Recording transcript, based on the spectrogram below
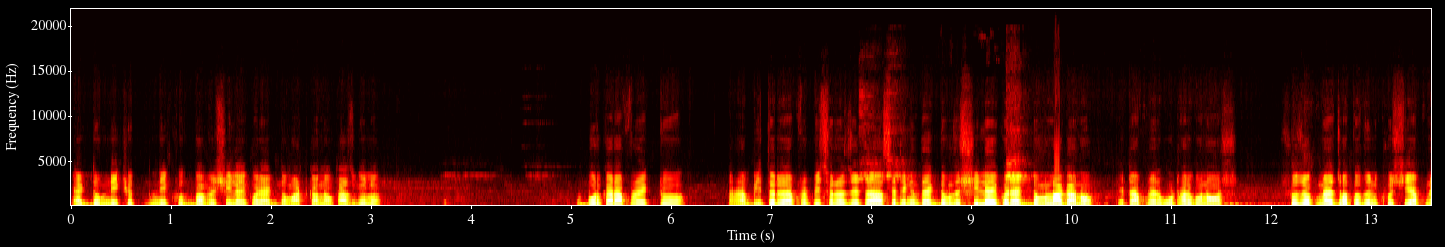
একদম নিখুঁত, নিখুঁতভাবে সেলাই করে একদম আটকানো কাজগুলো। বোরকার আপনার একটু হ্যাঁ ভিতরে আপনার পিছনে যেটা সেটা কিন্তু একদম সেলাই করে একদম লাগানো। এটা আপনার ওঠার কোনো সুযোগ নাই, যতদিন খুশি আপনি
